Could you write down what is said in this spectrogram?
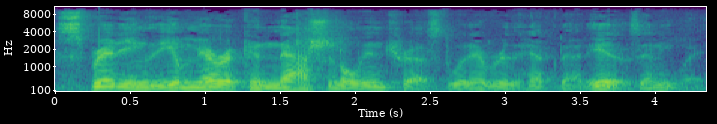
spreading the American national interest, whatever the heck that is, anyway,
